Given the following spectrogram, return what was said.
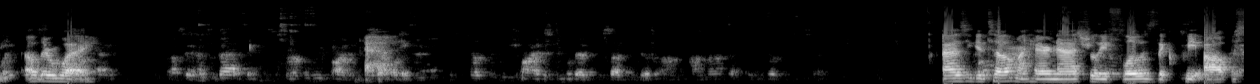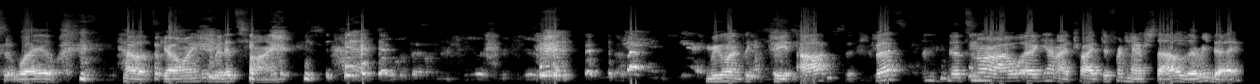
The other way. As you can tell, my hair naturally flows the complete opposite way of how it's going, but it's fine. we went the complete opposite. But that's that's normal. I, again, I try different hairstyles every day,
